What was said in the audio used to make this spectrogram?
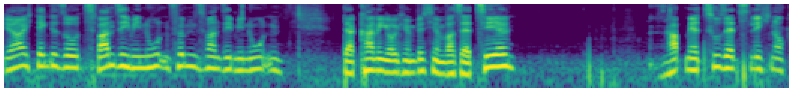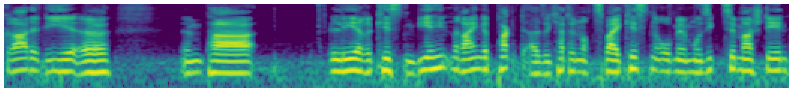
ja, ich denke so 20 Minuten, 25 Minuten. Da kann ich euch ein bisschen was erzählen. Hab mir zusätzlich noch gerade die äh, ein paar leere Kisten Bier hinten reingepackt. Also ich hatte noch zwei Kisten oben im Musikzimmer stehen,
